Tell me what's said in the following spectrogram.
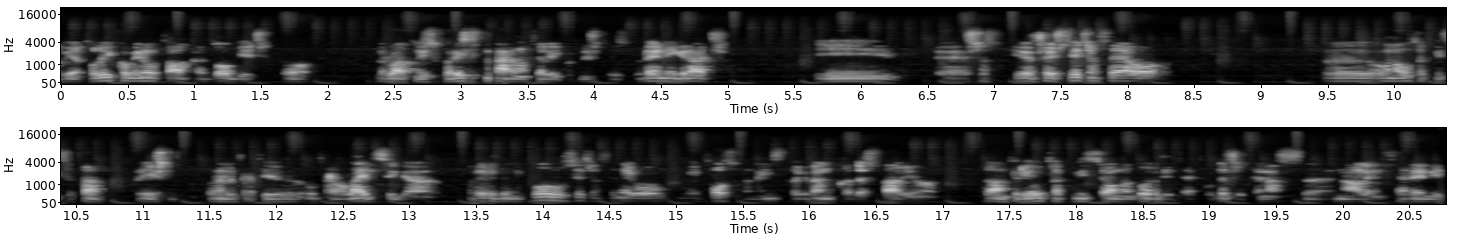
dobijati toliko minuta, ali kad dobije će to vjerojatno iskoristiti. Naravno, toliko nešto istureni igrač. I e, što još sjećam se, evo, e, ona utakmica ta prije što smo spomenuli protiv upravo Leipziga predvodni kolu, sjećam se njegovog posta na Instagramu kada je stavio dan prije utakmice, ono dođite, podržite nas e, na Allianz Areni,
